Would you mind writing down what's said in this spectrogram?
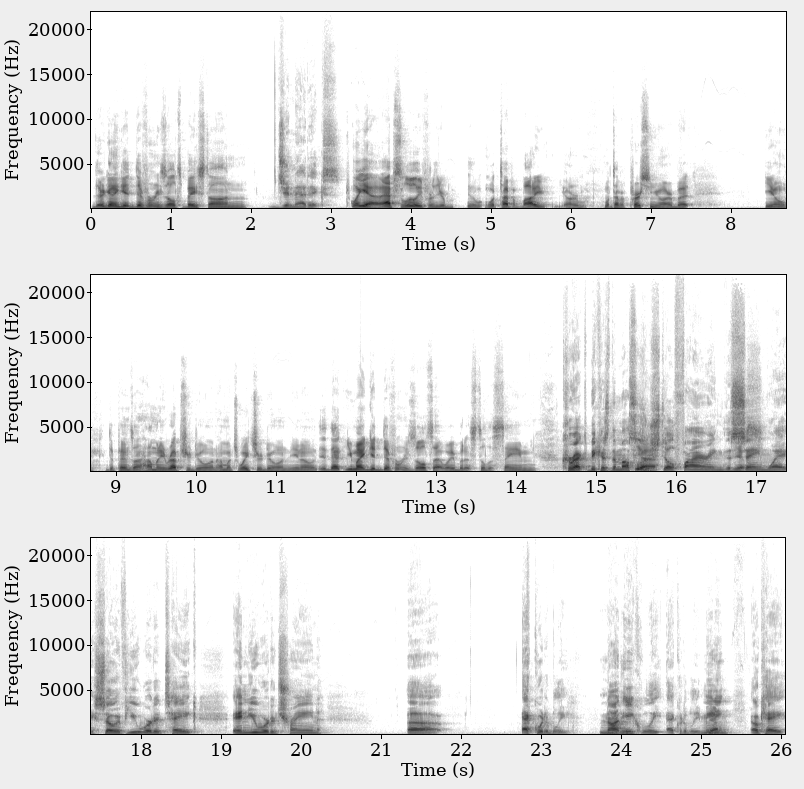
They're going to get different results based on Genetics. Well, yeah, absolutely for your what type of body or what type of person you are, but you know, depends on how many reps you're doing, how much weight you're doing. You know, that you might get different results that way, but it's still the same. Correct, because the muscles Yeah. are still firing the Yes. same way. So if you were to take and you were to train uh, equitably, not Mm-hmm. equally, equitably, meaning, okay,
